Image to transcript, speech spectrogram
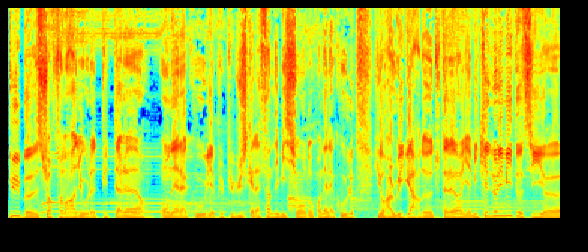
pub sur Fun Radio là depuis tout à l'heure. On est à la cool. Il n'y a plus de pub jusqu'à la fin de l'émission, donc on est à la cool. Il y aura Regard euh, tout à l'heure. Il y a Mickaël No Limite aussi, euh,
